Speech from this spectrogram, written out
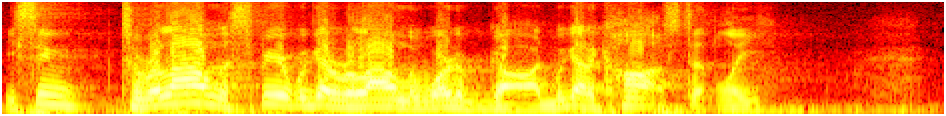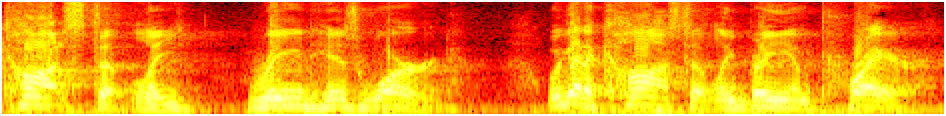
You see, to rely on the Spirit, we've got to rely on the Word of God. We've got to constantly, constantly read His Word. We've got to constantly be in prayer.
